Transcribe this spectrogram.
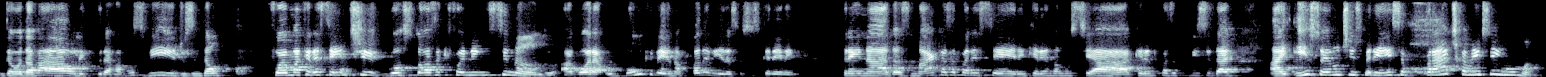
então eu dava aula e gravava os vídeos, então foi uma crescente gostosa que foi me ensinando. Agora, o bom que veio na pandemia das pessoas quererem treinadas, marcas aparecerem, querendo anunciar, querendo fazer publicidade. Aí, isso eu não tinha experiência praticamente nenhuma.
